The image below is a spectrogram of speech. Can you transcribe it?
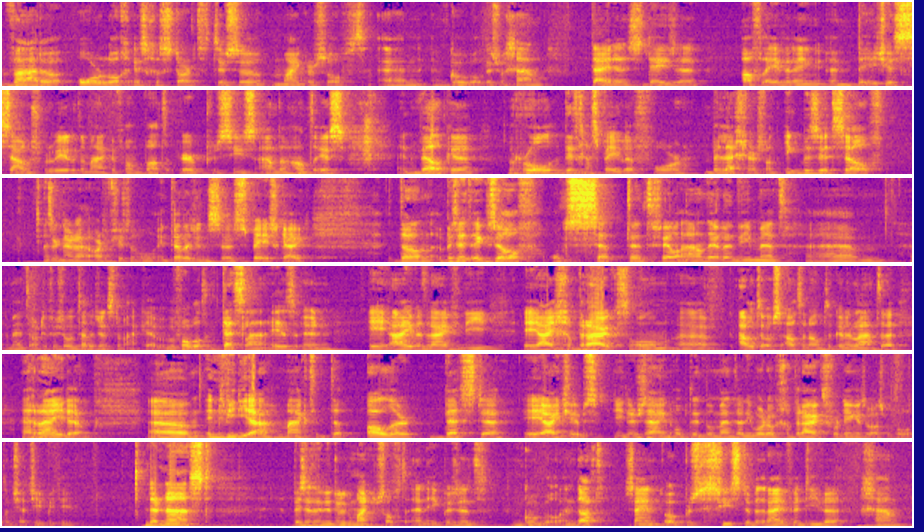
ware oorlog is gestart tussen Microsoft en Google. Dus we gaan tijdens deze aflevering een beetje saus proberen te maken van wat er precies aan de hand is en welke rol dit gaat spelen voor beleggers. Want ik bezit zelf, als ik naar de artificial intelligence eh, space kijk, dan bezit ik zelf ontzettend veel aandelen die met, ehm, met artificial intelligence te maken hebben. Bijvoorbeeld Tesla is een AI-bedrijf die AI gebruikt om eh, auto's autonoom te kunnen laten rijden. Ehm, Nvidia maakt de allerbeste AI-chips die er zijn op dit moment en die worden ook gebruikt voor dingen zoals bijvoorbeeld een ChatGPT. Daarnaast bezit ik natuurlijk Microsoft en ik bezit Google. En dat zijn ook precies de bedrijven die we gaan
